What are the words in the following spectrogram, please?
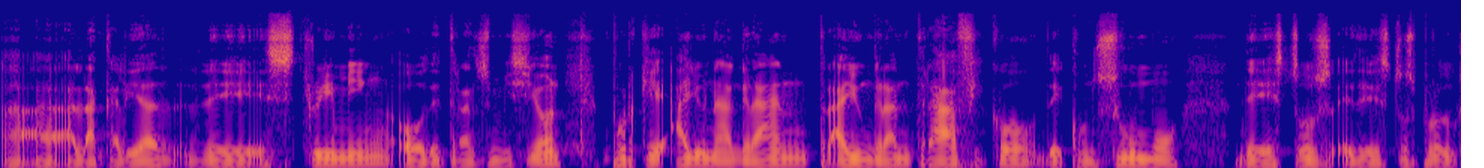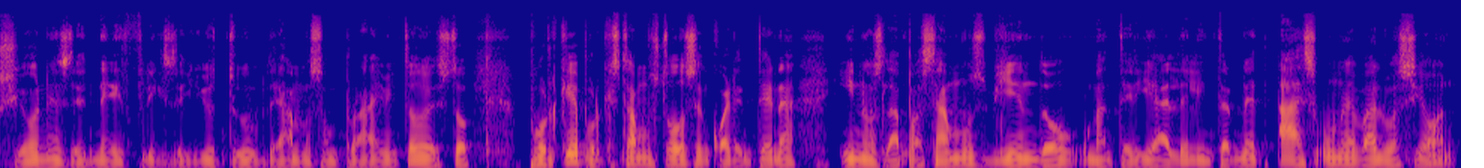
a, a la calidad de streaming o de transmisión porque hay, una gran, hay un tráfico de consumo de estos de estas producciones de Netflix, de YouTube, de Amazon Prime y todo esto. ¿Por qué? Porque estamos todos en cuarentena y nos la pasamos viendo material del internet. Haz una evaluación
